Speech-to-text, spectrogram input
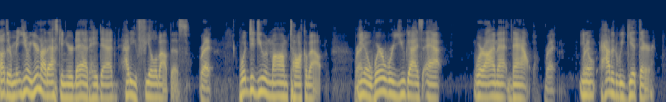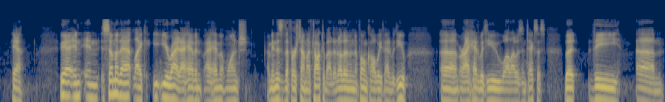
Other men, you know, you're not asking your dad, "Hey dad, how do you feel about this?" right. What did you and mom talk about? Right. You know, where were you guys at where I'm at now? Right. You Right. know, how did we get there? Yeah. Yeah, and and some of that, like you're right. I haven't I haven't once. I mean, this is the first time I've talked about it, other than the phone call we've had with you, um, or I had with you while I was in Texas. But the um,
